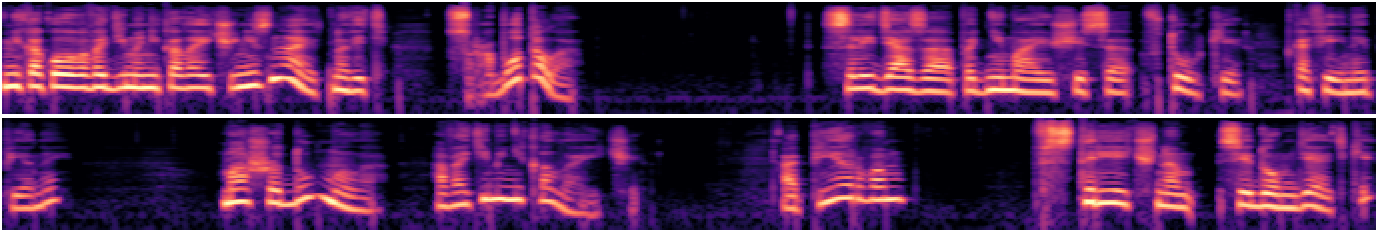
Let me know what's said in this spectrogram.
никакого Вадима Николаевича не знает, но ведь сработало. Следя за поднимающейся в турке кофейной пеной, Маша думала о Вадиме Николаевиче, о первом встречном седом дядьке,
